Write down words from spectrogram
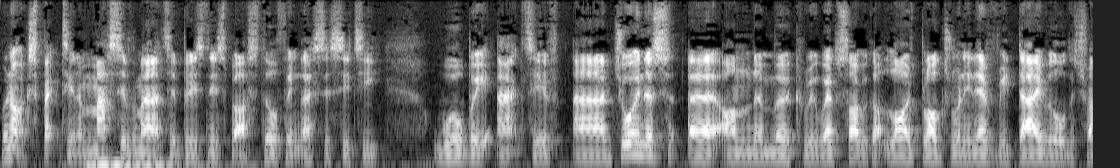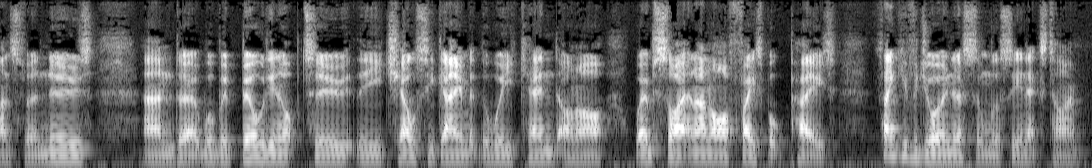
We're not expecting a massive amount of business, but I still think Leicester City will be active. Uh, join us uh, on the Mercury website. We've got live blogs running every day with all the transfer news, and uh, we'll be building up to the Chelsea game at the weekend on our website and on our Facebook page. Thank you for joining us, and we'll see you next time.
